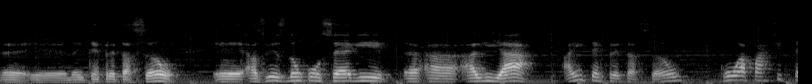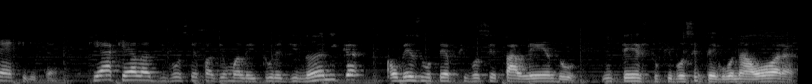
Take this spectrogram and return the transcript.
é, é, na interpretação, é, às vezes não consegue é, a, aliar a interpretação com a parte técnica, que é aquela de você fazer uma leitura dinâmica, ao mesmo tempo que você está lendo um texto que você pegou na hora,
